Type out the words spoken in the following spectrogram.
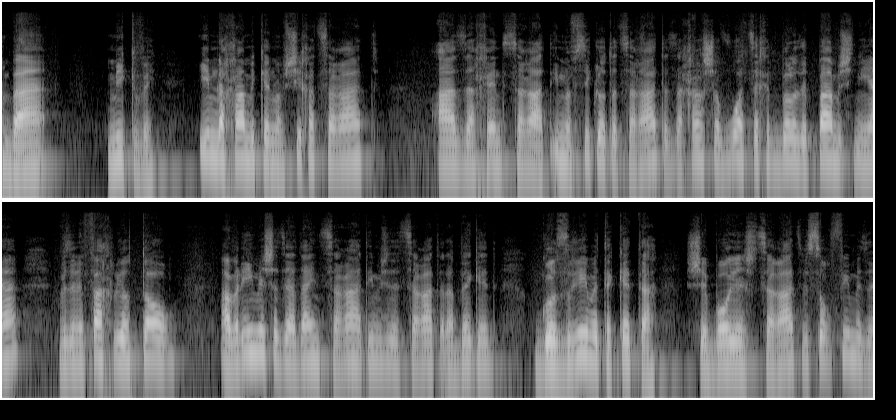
במקווה. אם לאחר מכן ממשיך הצרעת, אז זה אכן צרעת. אם מפסיק לו את הצרעת, אז אחר שבוע צריך לטבול את זה פעם שנייה, וזה נהפך להיות טהור. אבל אם יש את זה עדיין צרעת, אם יש את זה צרעת על הבגד, גוזרים את הקטע שבו יש צרעת ושורפים את זה.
